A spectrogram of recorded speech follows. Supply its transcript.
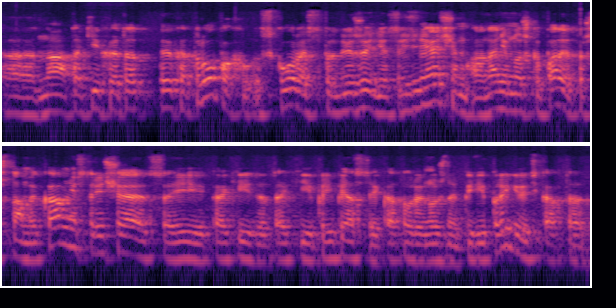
Э, на таких экотропах скорость продвижения с резинячим, она немножко падает, потому что там и камни встречаются, и какие-то такие препятствия, которые нужно перепрыгивать, как-то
